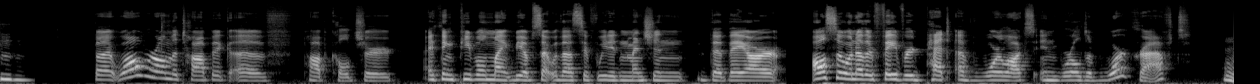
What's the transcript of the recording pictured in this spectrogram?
but while we're on the topic of pop culture, I think people might be upset with us if we didn't mention that they are also another favored pet of warlocks in World of Warcraft. Hmm.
